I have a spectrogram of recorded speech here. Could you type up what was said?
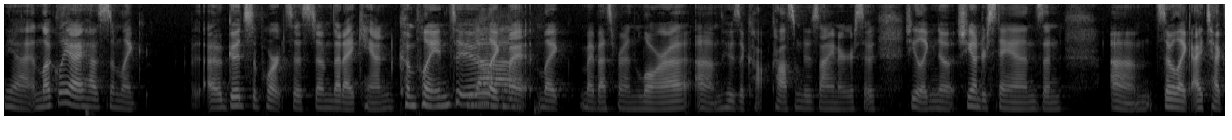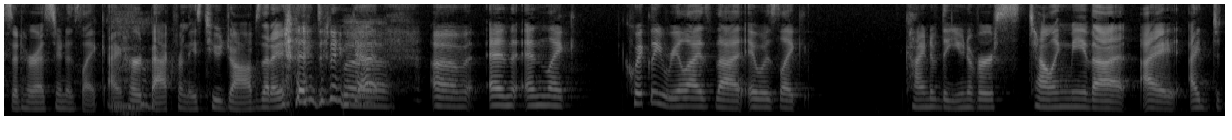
Yeah. And luckily I have some like a good support system that I can complain to. Like my like my best friend Laura, um, who's a co- costume designer, so she like no she understands and um, so like I texted her as soon as like I heard back from these two jobs that I didn't get, um, and and like quickly realized that it was like kind of the universe telling me that I I did,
